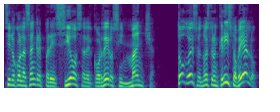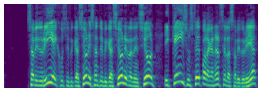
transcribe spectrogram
sino con la sangre preciosa del Cordero sin mancha. Todo eso es nuestro en Cristo, véalo sabiduría y justificación y santificación y redención. ¿Y qué hizo usted para ganarse la sabiduría?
